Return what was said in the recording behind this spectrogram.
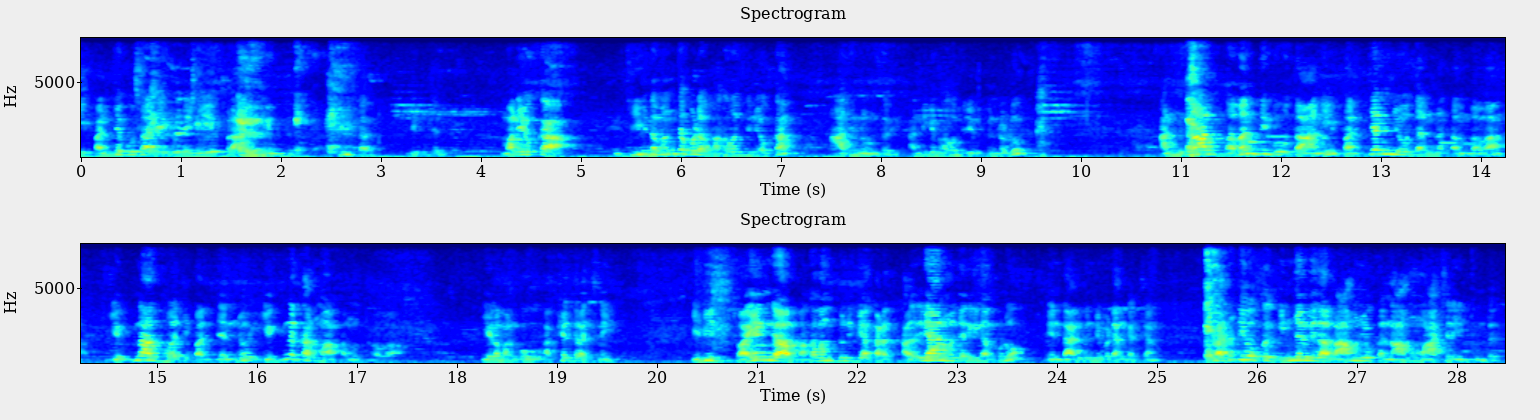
ఈ పంచభూతాలు లేకుండా ఏ ప్రాణి జీవితం మన యొక్క జీవితం అంతా కూడా భగవంతుని యొక్క ఆధీనం ఉంటుంది. అందుకే భగవంతుడు చెప్తుంటాడు అన్నాద్ భవంతి భూతాని పర్జన్యోదన్న సంభవ యజ్ఞాధ్వతి పర్జన్యో యజ్ఞ కర్మ సముద్భవ ఇలా మనకు అక్షంతలు వచ్చినాయి. ఇవి స్వయంగా భగవంతునికి అక్కడ కళ్యాణం జరిగినప్పుడు నేను దాని గురించి చెప్పడానికి వచ్చాను. ప్రతి ఒక్క గింజ మీద రాముని యొక్క నామం ఆచరించుంటుంది.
